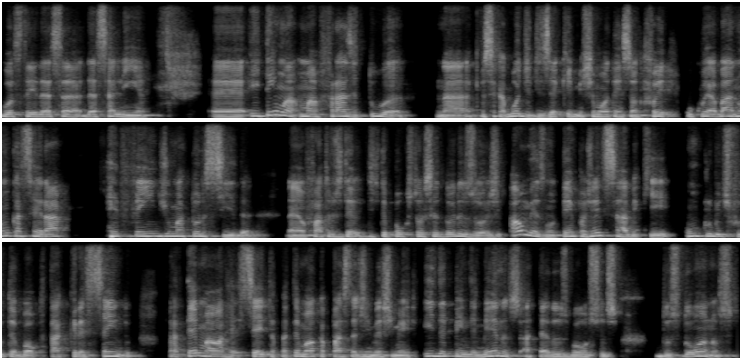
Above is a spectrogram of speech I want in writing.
gostei dessa, dessa linha. É, e tem uma, uma frase tua na, que você acabou de dizer que me chamou a atenção, que foi o Cuiabá nunca será refém de uma torcida, né? o fato de ter, de ter, poucos torcedores hoje. Ao mesmo tempo, a gente sabe que um clube de futebol que está crescendo para ter maior receita, para ter maior capacidade de investimento e depender menos até dos bolsos dos donos,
